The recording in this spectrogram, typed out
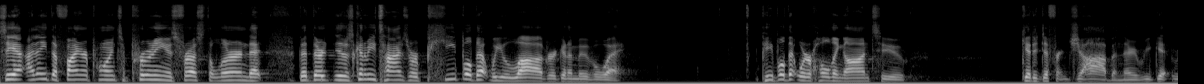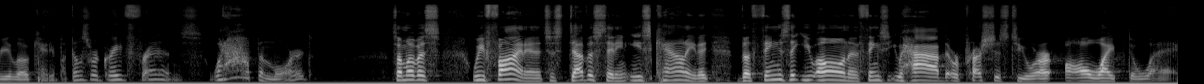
See, I think the finer points of pruning is for us to learn that, that there, there's going to be times where people that we love are going to move away. People that we're holding on to get a different job and they re- get relocated. But those were great friends. What happened, Lord? Some of us, we find, and it's just devastating, East County, that the things that you own and the things that you have that were precious to you are all wiped away.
